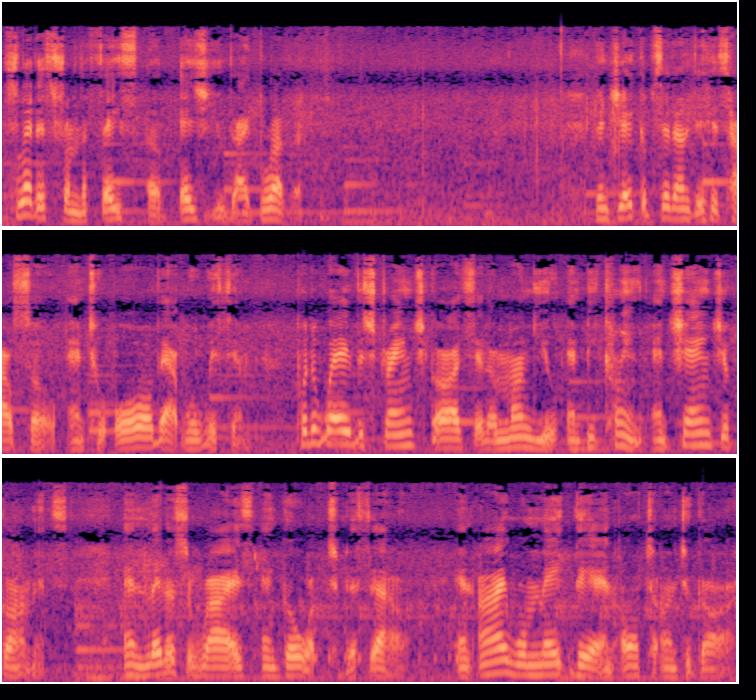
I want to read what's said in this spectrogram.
fleddest from the face of Esau thy brother. Then Jacob said unto his household and to all that were with him, Put away the strange gods that are among you, and be clean, and change your garments, and let us arise and go up to Bethel, and I will make there an altar unto God,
